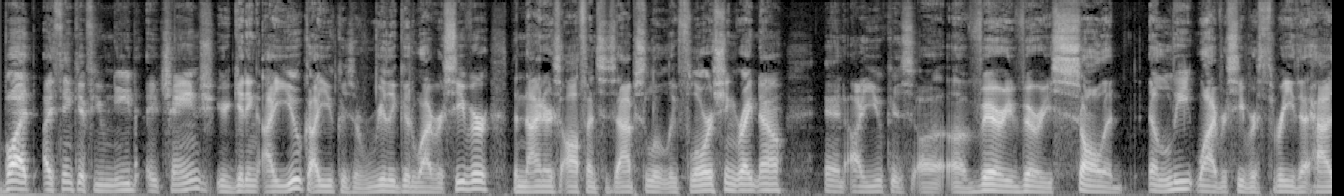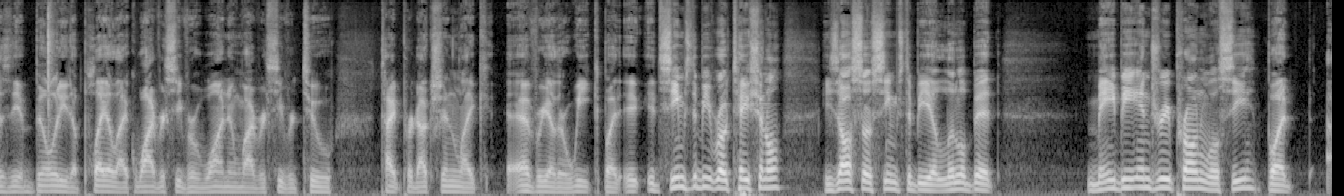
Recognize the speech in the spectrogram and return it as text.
But I think if you need a change, you're getting Aiyuk. Aiyuk is a really good wide receiver. The Niners' offense is absolutely flourishing right now, and Aiyuk is a, a very, very solid elite wide receiver three that has the ability to play like wide receiver one and wide receiver two type production like every other week. But it, it seems to be rotational. He's also seems to be a little bit maybe injury prone. We'll see. But uh,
